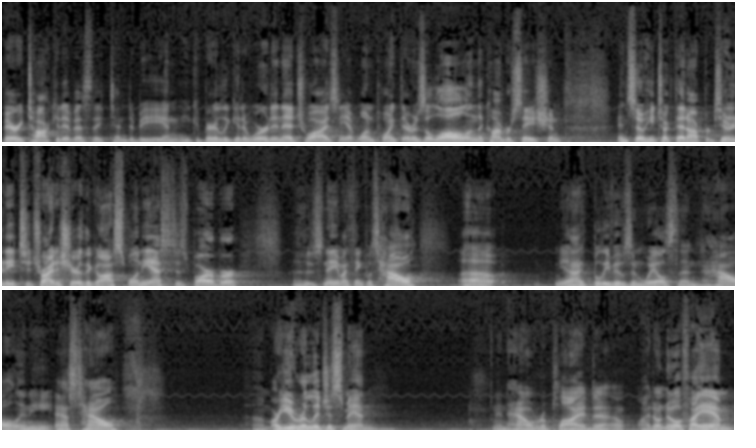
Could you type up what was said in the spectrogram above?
very talkative, as they tend to be, and he could barely get a word in edgewise. And at one point, there was a lull in the conversation, and so he took that opportunity to try to share the gospel. And he asked his barber, whose name I think was Hal, uh, yeah, I believe it was in Wales then, Hal, and he asked Hal, um, Are you a religious man? And Hal replied, uh, I don't know if I am,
